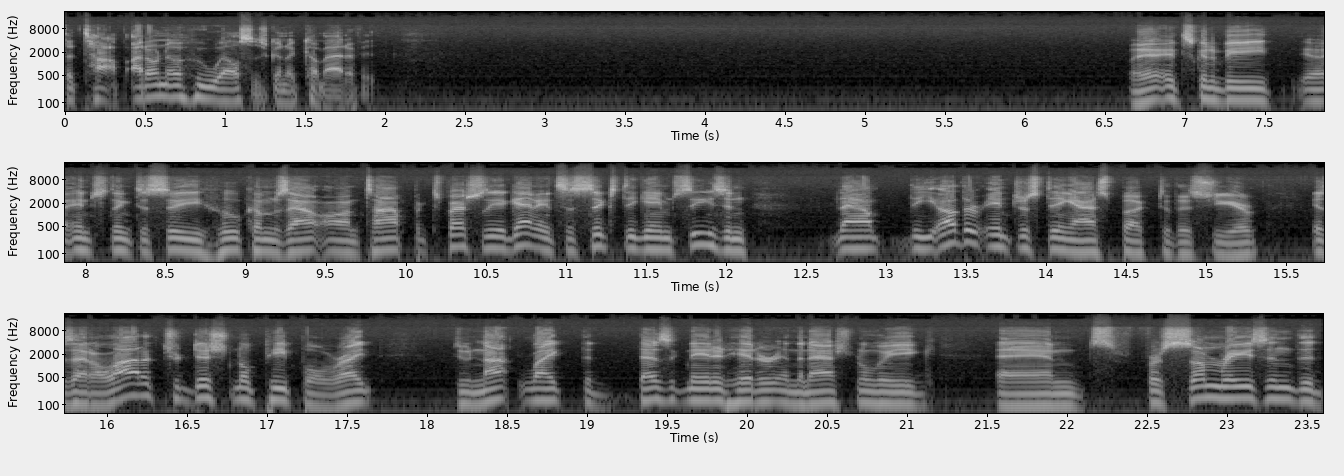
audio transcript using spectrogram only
the top. I don't know who else is going to come out of it. It's going to be uh, interesting to see who comes out on top, especially again, it's a 60 game season. Now, the other interesting aspect to this year is that a lot of traditional people, right, do not like the designated hitter in the National League. And for some reason, the,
